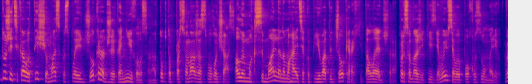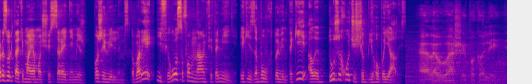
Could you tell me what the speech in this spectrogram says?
Дуже цікаво те, що Маск косплеїть Джокера Джека Ніколсона, тобто персонажа свого часу, але максимально намагається копіювати Джокера Хіта Леджера, персонаж, який з'явився в епоху зумерів. В результаті маємо щось середнє між божевільним з кабаре і філософом на амфетаміні, який забув, хто він такий, але дуже хоче, щоб його боялись. Але ваше покоління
